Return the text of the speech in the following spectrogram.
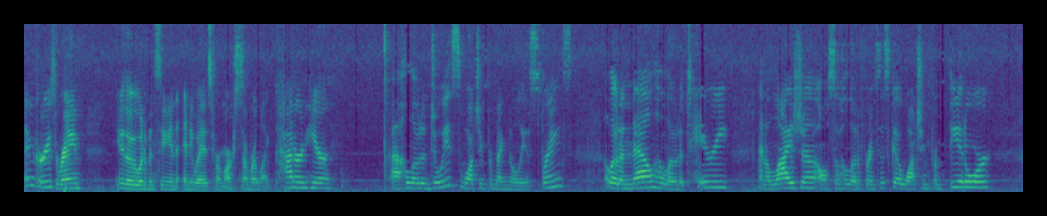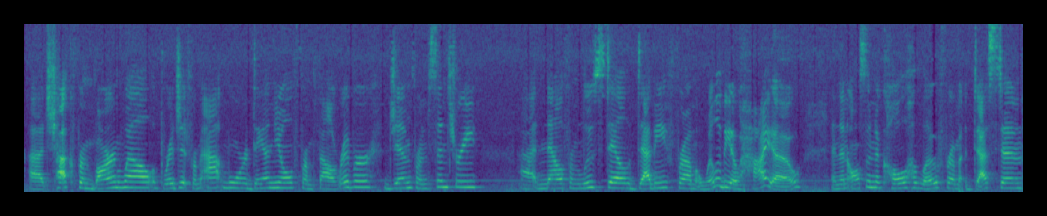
increased rain, even though we would have been seeing it anyways from our summer-like pattern here. Uh, hello to Joyce, watching from Magnolia Springs. Hello to Nell, hello to Terry and Elijah. Also hello to Francisco, watching from Theodore. Uh, Chuck from Barnwell, Bridget from Atmore, Daniel from Fowl River, Jim from Century, uh, Nell from Lucedale, Debbie from Willoughby, Ohio, and then also Nicole, hello from Destin.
